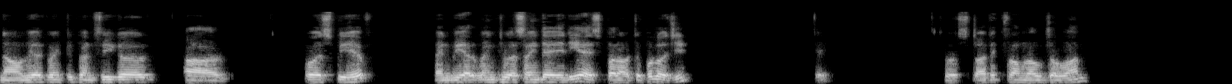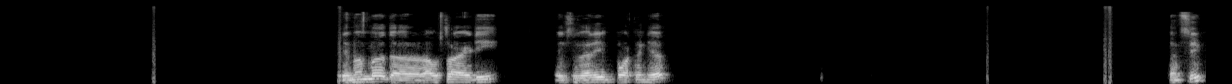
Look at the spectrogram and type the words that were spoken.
Now we are going to configure our OSPF and we are going to assign the area as per our topology. Okay. So starting from router 1. Remember the router ID is very important here. You can see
